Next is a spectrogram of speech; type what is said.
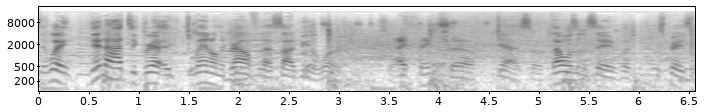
die. Wait, Nana had to land on the ground for that side B to work. I think so. yeah, so that wasn't a save, but it was crazy.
